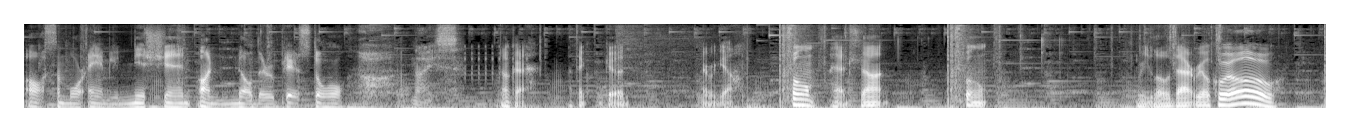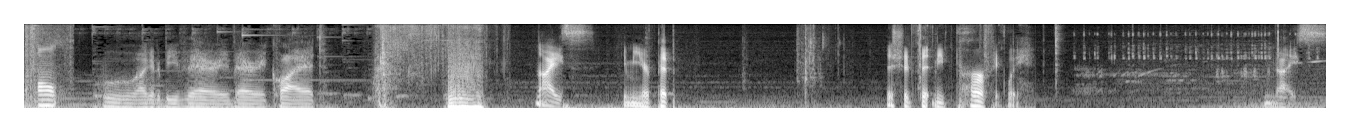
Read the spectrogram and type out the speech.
Oh, some more ammunition. Another pistol. Nice. Okay, I think we're good. There we go. Boom, headshot. Boom. Reload that real quick. Oh, oh. Ooh, I gotta be very, very quiet. nice. Give me your pip. This should fit me perfectly. Nice.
